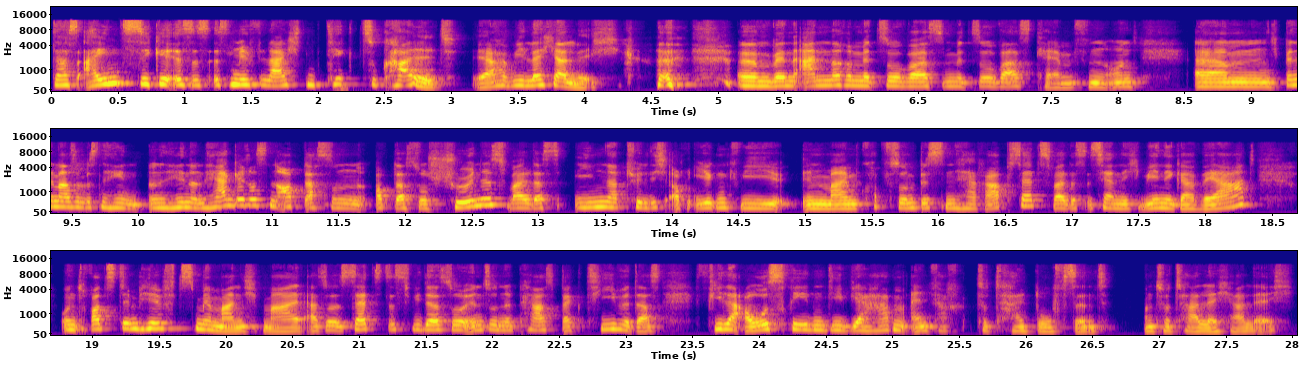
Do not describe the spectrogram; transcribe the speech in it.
das Einzige ist, es ist mir vielleicht ein Tick zu kalt. Ja, wie lächerlich, ähm, wenn andere mit sowas, mit sowas kämpfen. Und ähm, ich bin immer so ein bisschen hin, hin und her gerissen, ob das, so ob das so schön ist, weil das ihn natürlich auch irgendwie in meinem Kopf so ein bisschen herabsetzt, weil das ist ja nicht weniger wert. Und trotzdem hilft es mir manchmal. Also es setzt es wieder so in so eine Perspektive, dass viele Ausreden, die wir haben, einfach total doof sind und total lächerlich.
